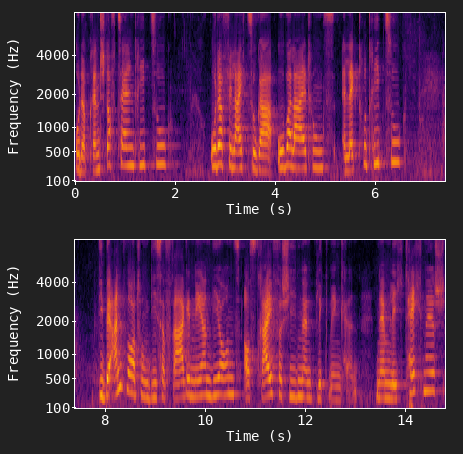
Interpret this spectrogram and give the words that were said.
oder Brennstoffzellentriebzug oder vielleicht sogar Oberleitungs-Elektrotriebzug? Die Beantwortung dieser Frage nähern wir uns aus drei verschiedenen Blickwinkeln, nämlich technisch,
